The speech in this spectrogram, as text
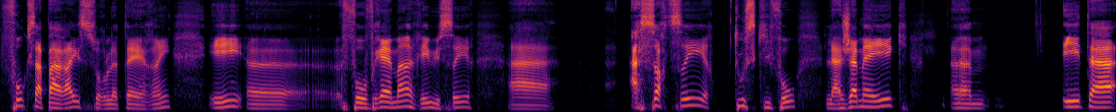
faut que ça paraisse sur le terrain et euh, faut vraiment réussir à, à sortir tout ce qu'il faut. La Jamaïque, est à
